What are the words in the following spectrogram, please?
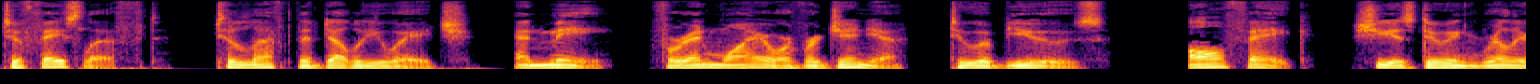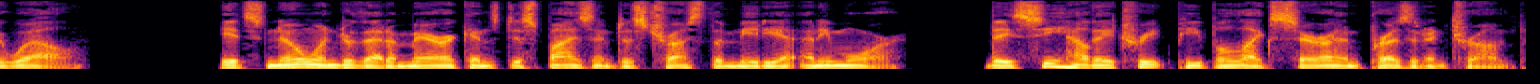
to facelift, to left the WH, and me, for NY or Virginia, to abuse. All fake, she is doing really well. It's no wonder that Americans despise and distrust the media anymore. They see how they treat people like Sarah and President Trump.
